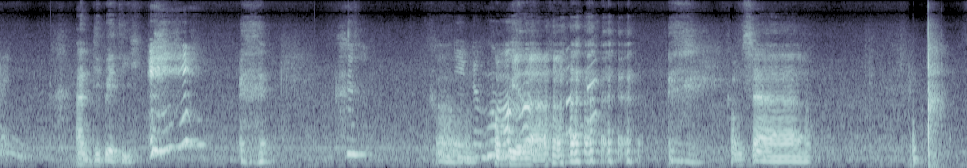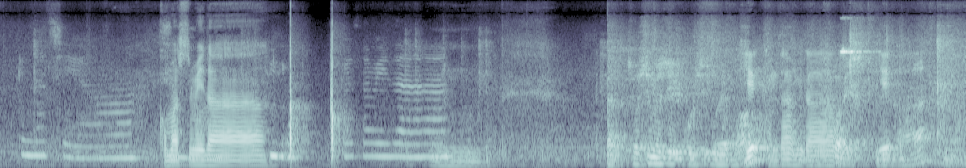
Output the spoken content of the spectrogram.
đến. Không nhìn đồng không hồ. biết à? không sao. 끝났어요 고맙습니다. 감사합니다 음. 조심해서 보시고요. 예, 감사합니다. 예. 수고하셨습니다.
